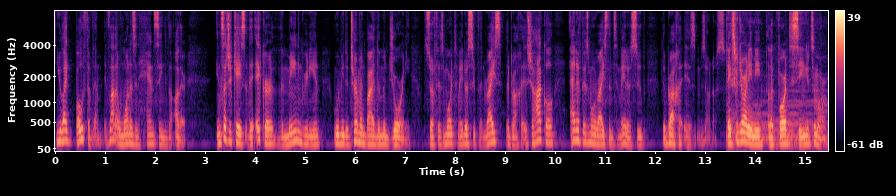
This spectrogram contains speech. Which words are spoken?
You like both of them. It's not that one is enhancing the other. In such a case, the ikar, the main ingredient, will be determined by the majority. So if there's more tomato soup than rice, the bracha is shehakol, and if there's more rice than tomato soup, the bracha is mazonos. Thanks for joining me. I look forward to seeing you tomorrow.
